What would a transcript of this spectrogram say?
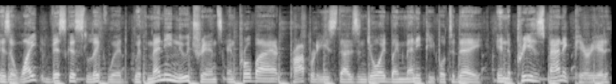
is a white viscous liquid with many nutrients and probiotic properties that is enjoyed by many people today. In the pre-Hispanic period,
